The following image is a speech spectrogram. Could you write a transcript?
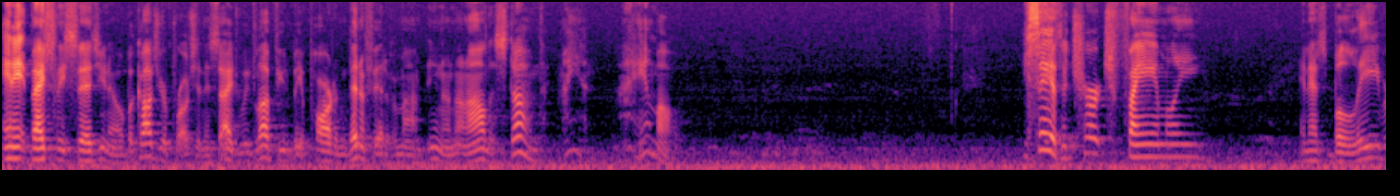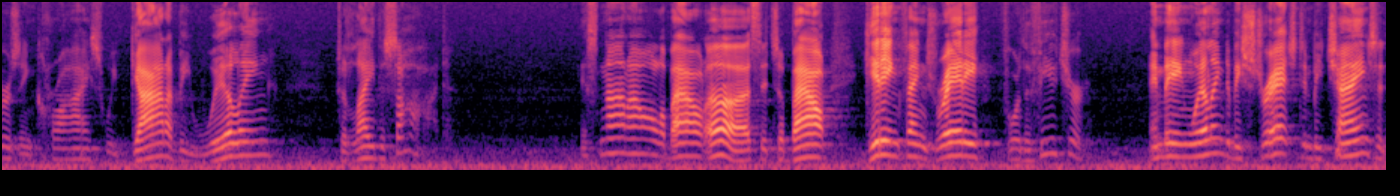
And it basically says, you know, because you're approaching this age, we'd love for you to be a part and benefit of my, you know, and all this stuff. I'm like, man, I am old. You see, as a church family and as believers in Christ, we've got to be willing to lay the sod. It's not all about us, it's about getting things ready for the future and being willing to be stretched and be changed. And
